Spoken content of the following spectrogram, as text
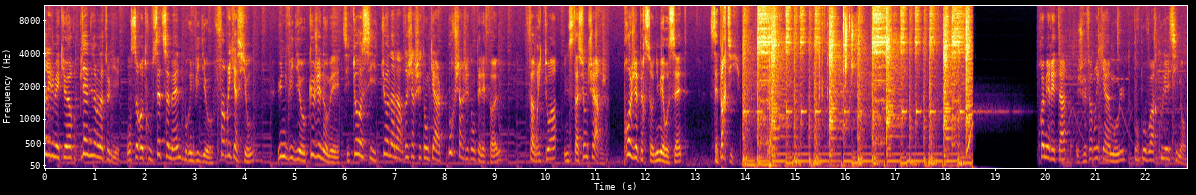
Salut les makers, bienvenue dans mon atelier. On se retrouve cette semaine pour une vidéo fabrication, une vidéo que j'ai nommée Si toi aussi tu en as marre de chercher ton câble pour charger ton téléphone, fabrique-toi une station de charge. Projet perso numéro 7, c'est parti Première étape, je vais fabriquer un moule pour pouvoir couler le ciment.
